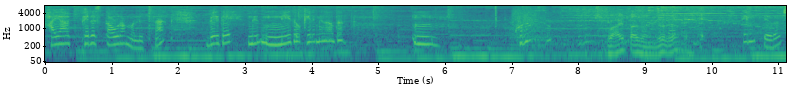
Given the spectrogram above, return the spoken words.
hayalperest davranma lütfen. Ve de ne, neydi o kelimenin adı? Hmm, kuruyorsun. Vay pardon. Dur ya. Temiz yarış.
